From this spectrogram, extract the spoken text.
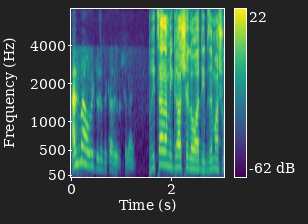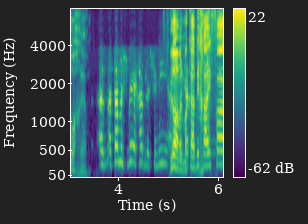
על מה הורידו לביתר ירושלים? פריצה למגרש של אוהדים, זה משהו אחר. אז אתה משווה אחד לשני... לא, אבל מכבי חיפה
